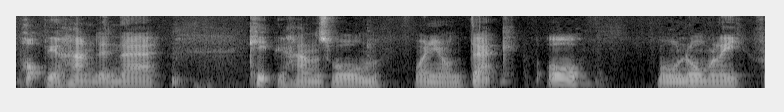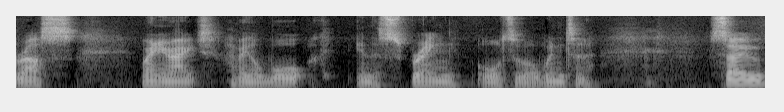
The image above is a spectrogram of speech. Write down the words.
pop your hand in there, keep your hands warm when you're on deck, or more normally for us, when you're out having a walk in the spring, autumn, or winter. So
